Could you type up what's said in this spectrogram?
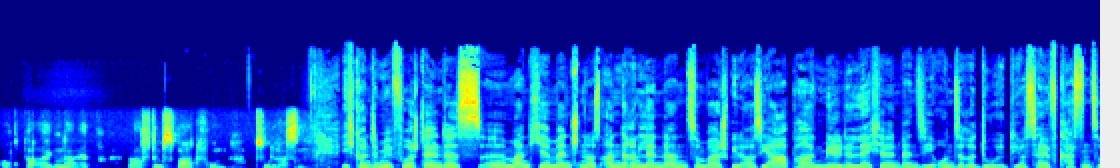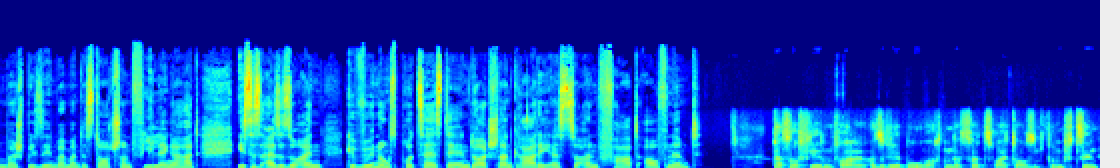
auch per eigener App auf dem Smartphone zulassen. Ich könnte mir vorstellen, dass äh, manche Menschen aus anderen Ländern, zum Beispiel aus Japan, milde lächeln, wenn sie unsere Do-it-yourself-Kassen zum Beispiel sehen, weil man das dort schon viel länger hat. Ist es also so ein Gewöhnungsprozess, der in Deutschland gerade erst so an Fahrt aufnimmt? Das auf jeden Fall. Also wir beobachten das seit 2015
